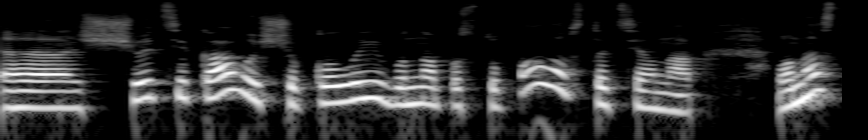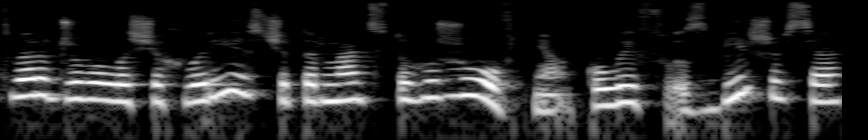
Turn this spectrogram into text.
Е, Що цікаво, що коли вона поступала в стаціонар, вона стверджувала, що хворіє з 14 жовтня, коли збільшився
